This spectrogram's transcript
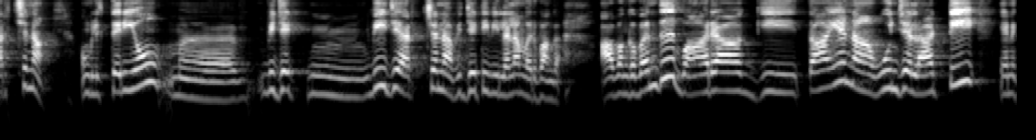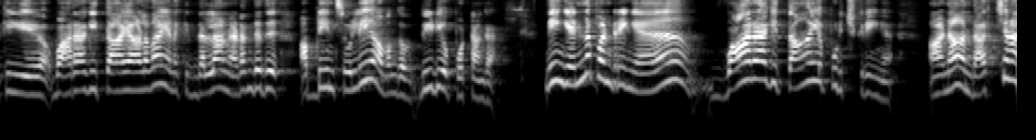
அர்ச்சனா உங்களுக்கு தெரியும் விஜய் விஜே அர்ச்சனா விஜய் டிவிலலாம் வருவாங்க. அவங்க வந்து வாராகி தாயை நான் ஊஞ்சல் ஆட்டி எனக்கு வாராகி தாயால் தான் எனக்கு இதெல்லாம் நடந்தது அப்படின்னு சொல்லி அவங்க வீடியோ போட்டாங்க. நீங்கள் என்ன பண்ணுறீங்க வாராகி தாயை பிடிச்சிக்கிறீங்க. ஆனால் அந்த அர்ச்சனா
